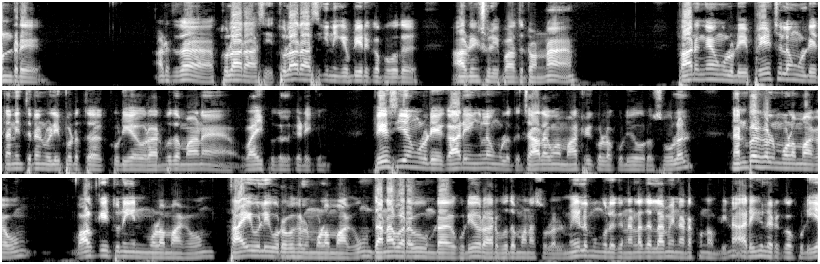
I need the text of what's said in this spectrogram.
ஒன்று. அடுத்ததாக துளாராசி துளாராசிக்கு இன்றைக்கி எப்படி இருக்க போகுது அப்படின்னு சொல்லி பார்த்துட்டோம்னா பாருங்கள் உங்களுடைய பேச்சில் உங்களுடைய தனித்திறன் வெளிப்படுத்தக்கூடிய ஒரு அற்புதமான வாய்ப்புகள் கிடைக்கும். பேசிய உங்களுடைய காரியங்களை உங்களுக்கு சாதகமாக மாற்றிக்கொள்ளக்கூடிய ஒரு சூழல். நண்பர்கள் மூலமாகவும் வாழ்க்கை துணையின் மூலமாகவும் தாய் வழி உறவுகள் மூலமாகவும் தனவரவு உண்டாகக்கூடிய ஒரு அற்புதமான சூழல். மேலும் உங்களுக்கு நல்லதெல்லாமே நடக்கணும் அப்படின்னா அருகில் இருக்கக்கூடிய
